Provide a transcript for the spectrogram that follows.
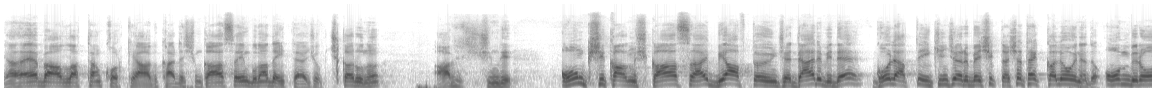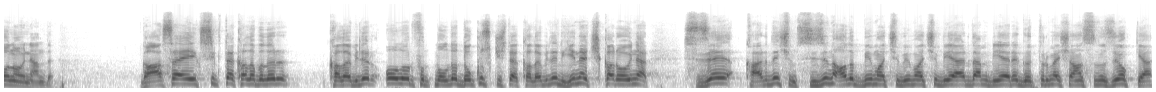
Ya ebe Allah'tan kork ya abi kardeşim. Galatasaray'ın buna da ihtiyacı yok. Çıkar onu. Abi şimdi 10 kişi kalmış Galatasaray bir hafta önce derbide gol attı. İkinci yarı Beşiktaş'a tek kale oynadı. 11'e 10 oynandı. Galatasaray eksik de kalabilir, kalabilir. Olur futbolda 9 kişi de kalabilir. Yine çıkar oynar. Size kardeşim sizin alıp bir maçı bir maçı bir yerden bir yere götürme şansınız yok ya.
